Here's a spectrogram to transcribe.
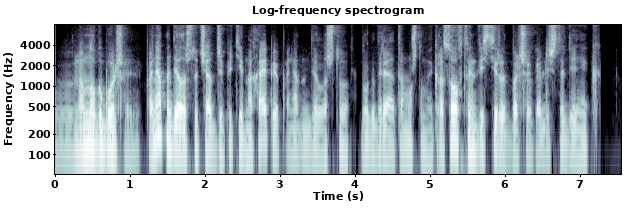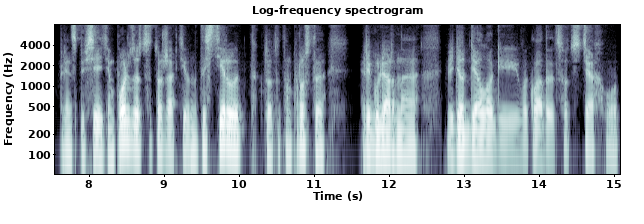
намного больше. Понятное дело, что чат GPT на хайпе, понятное дело, что благодаря тому, что Microsoft инвестирует большое количество денег, в принципе, все этим пользуются, тоже активно тестируют, кто-то там просто регулярно ведет диалоги и выкладывает в соцсетях. Вот.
